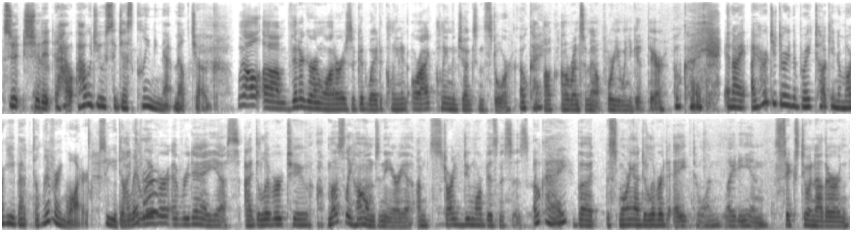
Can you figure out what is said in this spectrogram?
So should it? How How would you suggest cleaning that milk jug? Well, um, vinegar and water is a good way to clean it, or I clean the jugs in the store. Okay. I'll, I'll rinse them out for you when you get there. Okay. And I, I heard you during the break talking to Margi about delivering water. So you deliver? I deliver every day, yes. I deliver to mostly homes in the area. I'm starting to do more businesses. Okay. But this morning I delivered eight to one lady and six to another, and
